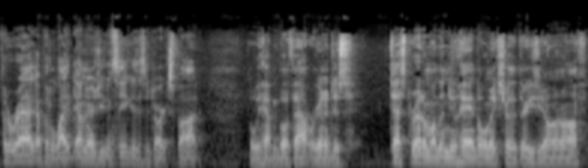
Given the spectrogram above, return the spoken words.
put a rag. I put a light down there as you can see because it's a dark spot. But we have them both out. We're going to just test thread them on the new handle, make sure that they're easy on and off.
